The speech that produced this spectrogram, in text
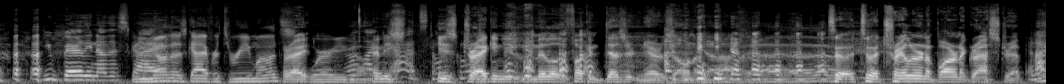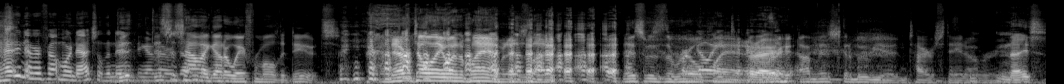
doing? You barely know this guy." You know this guy for three months? Right. Where are you I was going? like, And he's yeah, totally he's cool. dragging you to the middle of the fucking desert in Arizona Yeah, yeah, yeah. to to a trailer in a bar on a grass strip. And I I actually had- never felt more natural than Thi- anything I've this is how I got away from all the dudes. I never told anyone the plan, but it's like this was the real plan. Right. I'm just gonna move you an entire state over. Nice,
